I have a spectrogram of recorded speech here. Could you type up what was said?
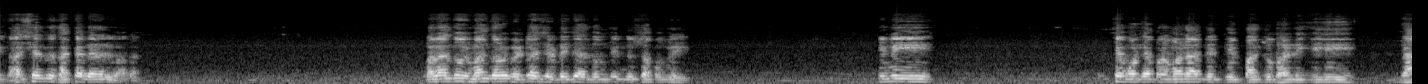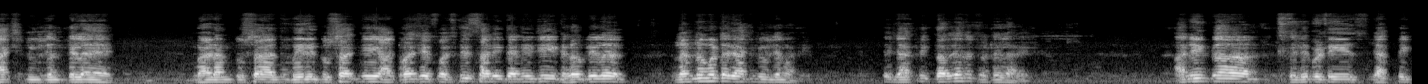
एक आश्चर्य धक्का देणारी मला आहे. मला तो विमानतळ भेटला शिर्डीच्या दोन तीन दिवसापूर्वी. की मी इतक्या मोठ्या प्रमाणात त्यांची बाजू उभारणी केली. वॅक्स नियोजन केलंय. मॅडम तुसाद मेरी तुसाद जी अठराशे पस्तीस साली त्यांनी जी घडवलेलं लंडनमधलं गॅस म्युझियम आहे. ते जागतिक दर्जाचं ठरलेलं आहे. अनेक सेलिब्रिटीज जागतिक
